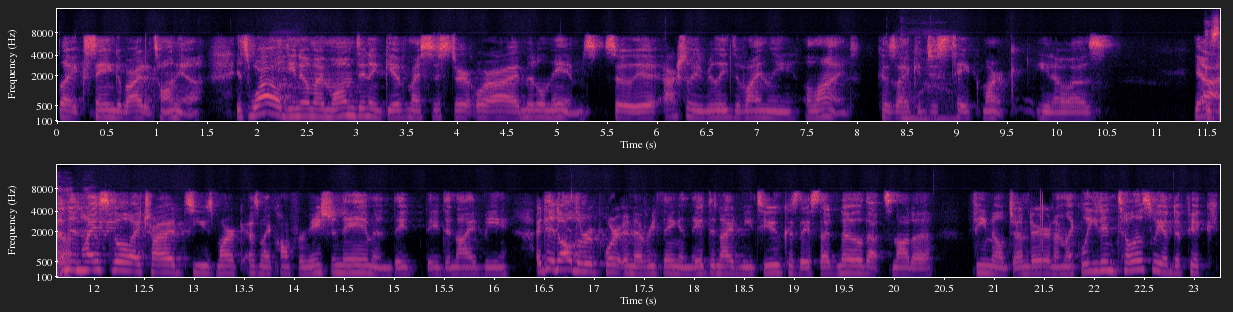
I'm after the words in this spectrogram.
like saying goodbye to Tanya. It's wild, you know. My mom didn't give my sister or I middle names, so it actually really divinely aligned because I oh, could wow. just take Mark, you know, as yeah, that- and in high school, I tried to use Mark as my confirmation name, and they they denied me. I did all the report and everything, and they denied me too because they said no, that's not a female gender. And I'm like, well, you didn't tell us we had to pick.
